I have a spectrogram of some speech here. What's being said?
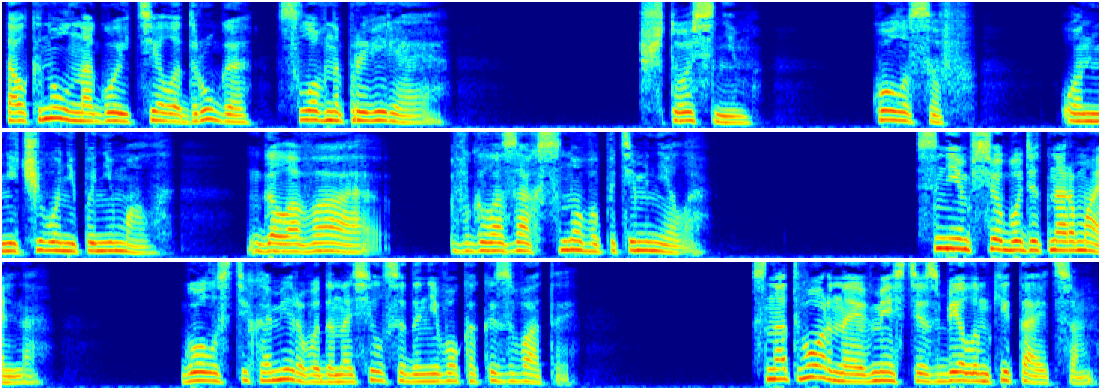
толкнул ногой тело друга, словно проверяя. Что с ним? Колосов, он ничего не понимал. Голова в глазах снова потемнела. С ним все будет нормально. Голос Тихомирова доносился до него как из ваты. Снотворное вместе с белым китайцем.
